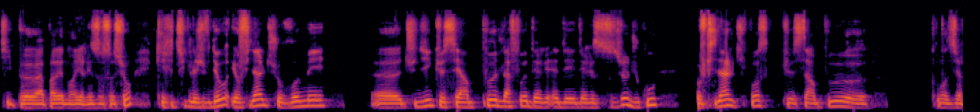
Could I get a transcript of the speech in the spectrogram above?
qui peut apparaître dans les réseaux sociaux, qui critique les jeux vidéo, et au final tu remets, tu dis que c'est un peu de la faute des, des, réseaux sociaux, du coup au final tu penses que c'est un peu, comment dire,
